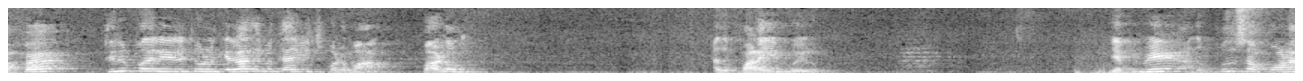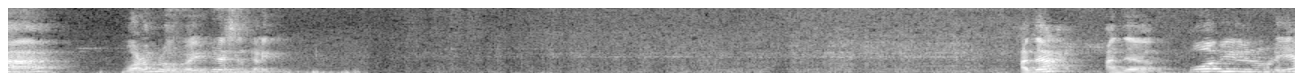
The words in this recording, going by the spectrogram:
அப்போ திருப்பதியில் இருக்கிறவங்களுக்கு எல்லாத்தையுமே கதிர்வீச்சு படுமா? படும். அது பழகி போயிடும். எப்பவுமே அந்த புதுசாக போனால் உடம்புல ஒரு வைப்ரேஷன் கிடைக்கும். அதான் அந்த கோவிலினுடைய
